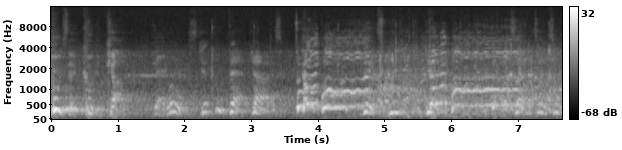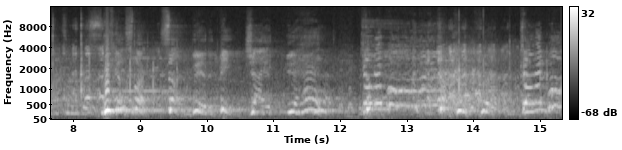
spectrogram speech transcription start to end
Who's that crooked cop that always get the bad guys? Donut Boy. Donut Boy. Who's got smart son with a big giant your head? Donut Boy. Donut Boy.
